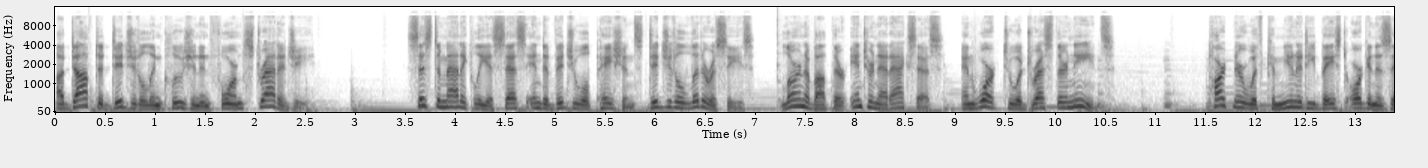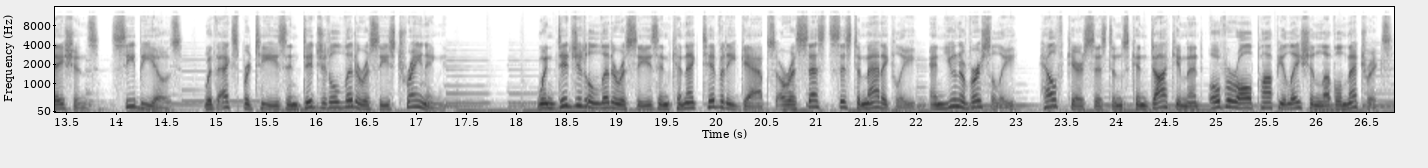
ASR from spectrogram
Adopt a digital inclusion informed strategy. Systematically assess individual patients' digital literacies, learn about their internet access, and work to address their needs. Partner with community based organizations, CBOs, with expertise in digital literacies training. When digital literacies and connectivity gaps are assessed systematically and universally, healthcare systems can document overall population level metrics,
